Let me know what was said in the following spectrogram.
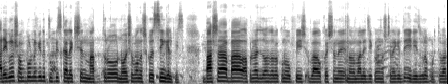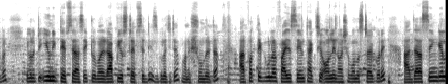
আর এগুলো সম্পূর্ণ কিন্তু টু পিস কালেকশন মাত্র নয়শো পঞ্চাশ করে সিঙ্গেল পিস বাসা বা আপনারা যদি হয়তো কোনো অফিস বা ওকেশনে নর্মালি যে কোনো অনুষ্ঠানে কিন্তু এই ড্রেসগুলো পড়তে পারবেন। এগুলো একটু ইউনিক টাইপসের আছে, একটু মানে রাপিউস টাইপসের ড্রেসগুলো যেটা অনেক সুন্দর এটা। আর প্রত্যেকগুলোর প্রাইস সেম থাকছে অনলি নয়শো পঞ্চাশ টাকা করে। আর যারা সিঙ্গেল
